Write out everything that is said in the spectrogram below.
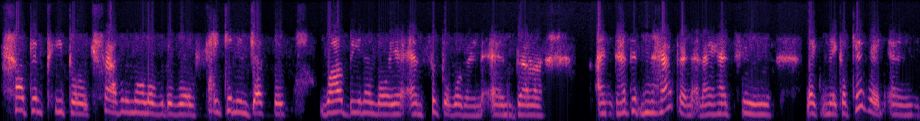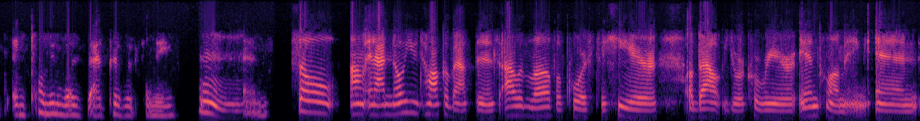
helping people, traveling all over the world, fighting injustice while being a lawyer and superwoman. And uh, and that didn't happen. And I had to like make a pivot, and and plumbing was that pivot for me. Hmm. And so, um, and I know you talk about this. I would love, of course, to hear about your career in plumbing. And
